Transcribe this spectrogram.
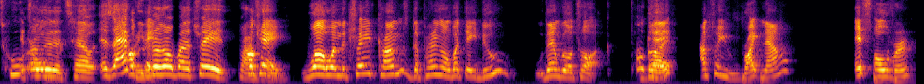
Too early over. to tell. Exactly. Okay. You don't know about the trade. Possibly. Okay. Well, when the trade comes, depending on what they do, then we'll talk. Okay. But I'm telling you right now, it's over.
